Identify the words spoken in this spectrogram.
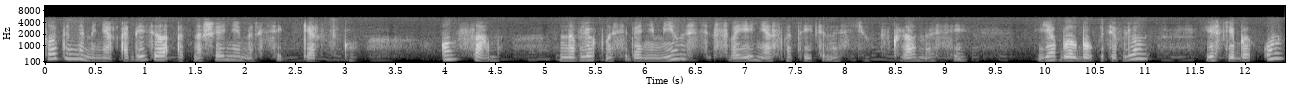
особенно меня обидело отношение Мерси к герцогу. Он сам навлек на себя немилость своей неосмотрительностью, сказал Мерси. Я был бы удивлен, если бы он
